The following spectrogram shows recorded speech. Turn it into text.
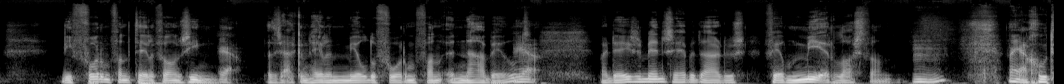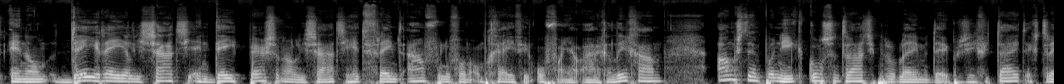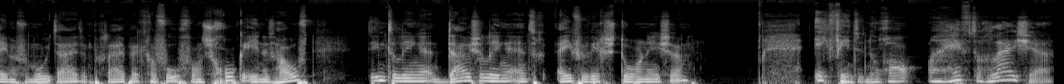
die vorm van de telefoon zien. Ja. Dat is eigenlijk een hele milde vorm van een nabeeld. Ja. Maar deze mensen hebben daar dus veel meer last van. Mm Nou ja, goed. En dan derealisatie en depersonalisatie. Het vreemd aanvoelen van de omgeving of van jouw eigen lichaam. Angst en paniek, concentratieproblemen, depressiviteit, extreme vermoeidheid. Dat begrijp ik. Gevoel van schokken in het hoofd. Tintelingen, duizelingen en evenwichtstoornissen. Ik vind het nogal een heftig lijstje.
